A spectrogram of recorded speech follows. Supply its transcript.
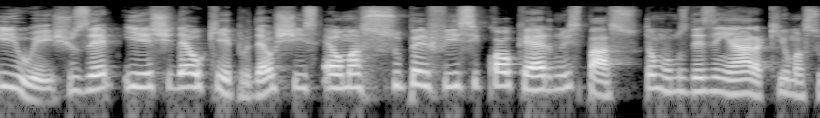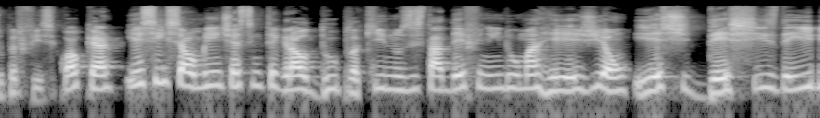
e o eixo z, e este del q por del x é uma superfície qualquer no espaço. Então, vamos desenhar aqui uma superfície qualquer, e essencialmente essa integral dupla aqui nos está definindo uma região, e este dx dy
